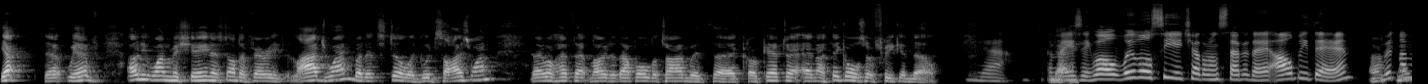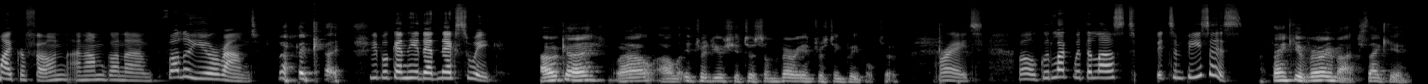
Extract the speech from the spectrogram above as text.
Yeah, yeah, we have only one machine. It's not a very large one, but it's still a good size one. They will have that loaded up all the time with uh, croquette and I think also frikandel. Yeah, amazing. Well, we will see each other on Saturday. I'll be there with my microphone and I'm gonna follow you around. okay. People can hear that next week. Okay. Well, I'll introduce you to some very interesting people too. Great. Well, good luck with the last bits and pieces. Thank you very much. Thank you.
